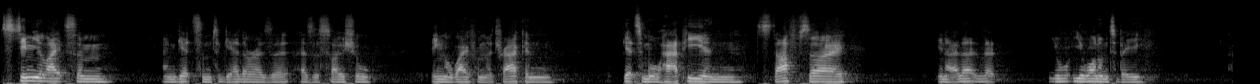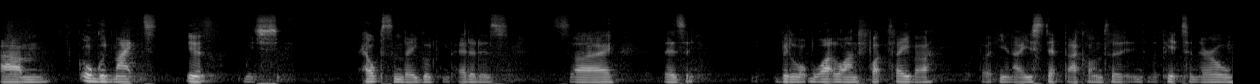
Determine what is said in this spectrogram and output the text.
stimulates them and gets them together as a as a social thing away from the track and gets them all happy and stuff. So, you know, that, that you you want them to be um, all good mates, yeah, which helps them be good competitors. So there's a, bit of white line fever. But you know, you step back onto into the pits and they're all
